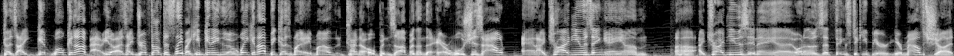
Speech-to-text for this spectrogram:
Because I get woken up, uh, you know, as I drift off to sleep, I keep getting uh, waking up because my mouth kind of opens up and then the air whooshes out. And I tried using a, um, uh, I tried using a uh, one of those uh, things to keep your your mouth shut,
